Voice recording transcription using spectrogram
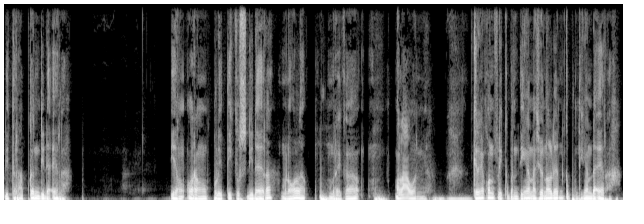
diterapkan di daerah yang orang politikus di daerah menolak mereka melawan akhirnya konflik kepentingan nasional dan kepentingan daerah.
